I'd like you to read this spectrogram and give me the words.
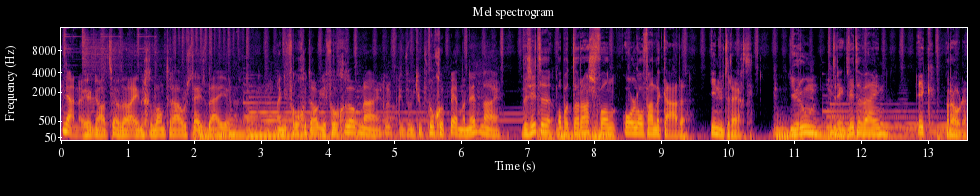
Ja, nou, je had wel enige wantrouwen steeds bij je. En je vroeg, het ook, je vroeg er ook naar. Je vroeg er permanent naar. We zitten op het terras van Orlof aan de Kade in Utrecht. Jeroen drinkt witte wijn, ik rode.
